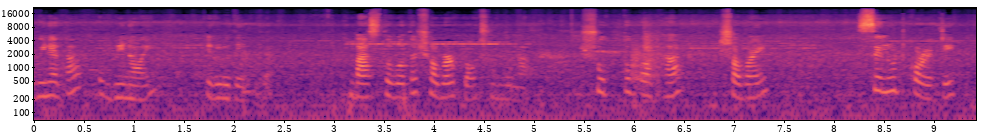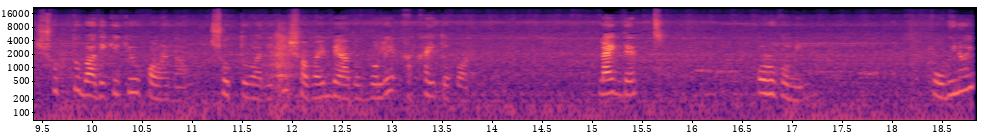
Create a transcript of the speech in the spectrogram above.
অভিনেতা, অভিনয়, এগুলো দেখতে। বাস্তবতা সবার পছন্দ না। সত্য কথা সবাই সেলুট করে, ঠিক? সত্যবাদীকে কেউ করে না। সত্যবাদীকে সবাই বেয়াদব বলে আখ্যায়িত করে। লাইক দ্যাট ওরকমই। অভিনয়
